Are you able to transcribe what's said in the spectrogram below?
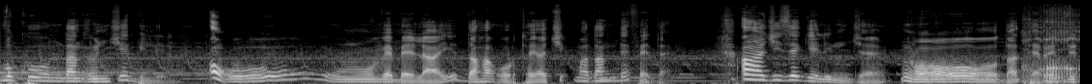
vukuundan önce bilir. Oo, ve belayı daha ortaya çıkmadan def eder. Acize gelince o da tereddüt,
